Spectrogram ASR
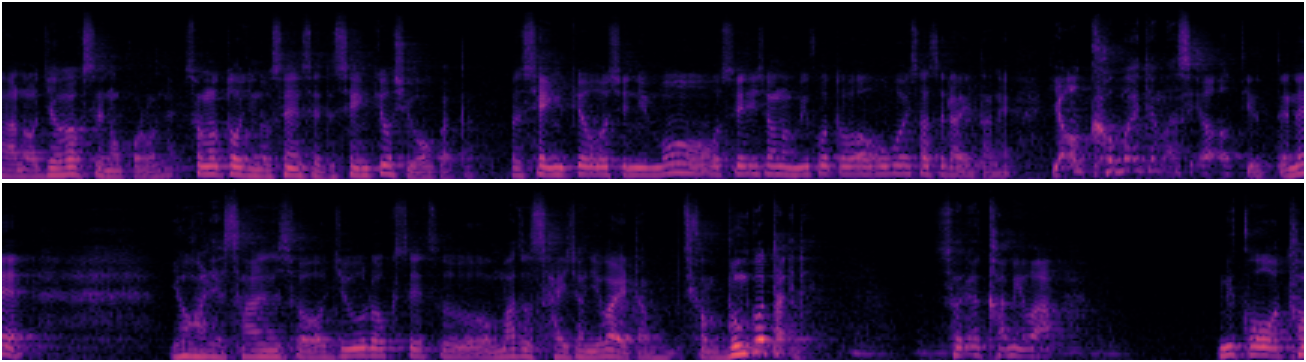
あの女学生の頃ねその当時の先生で宣教師が多かった。宣教師にも聖書の御言葉を覚えさせられたね。よく覚えてますよって言ってね。ヨハネ3章16節をまず最初に言われた。しかも文語体で。それは神は御子を保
